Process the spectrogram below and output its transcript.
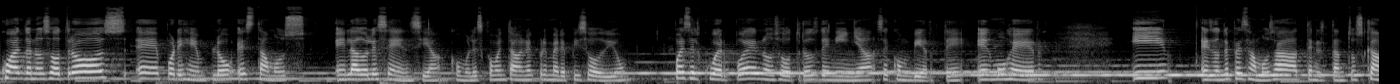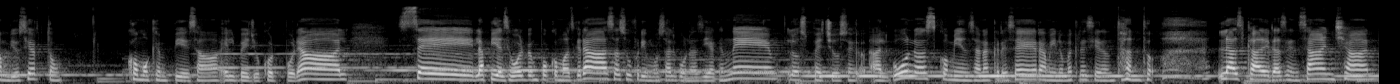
Cuando nosotros, eh, por ejemplo, estamos en la adolescencia, como les comentaba en el primer episodio, pues el cuerpo de nosotros de niña se convierte en mujer y es donde empezamos a tener tantos cambios, ¿cierto? Como que empieza el vello corporal, la piel se vuelve un poco más grasa, sufrimos algunas diacné, los pechos eh, algunos comienzan a crecer, a mí no me crecieron tanto, las caderas se ensanchan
